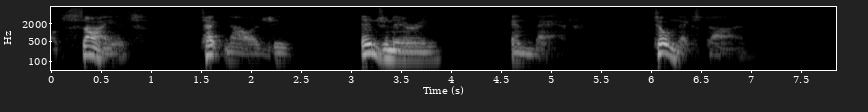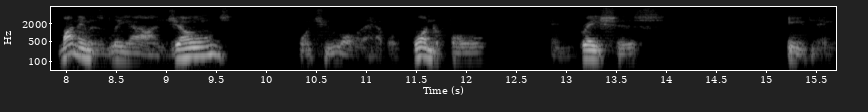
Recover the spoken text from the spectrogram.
of science, technology, engineering, and math. Till next time, my name is Leon Jones. I want you all to have a wonderful and gracious evening.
